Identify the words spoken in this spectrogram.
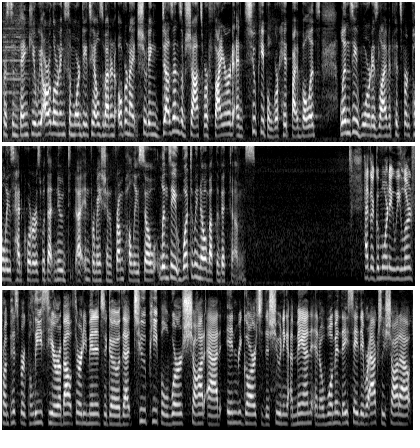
Kristen, thank you. We are learning some more details about an overnight shooting. Dozens of shots were fired and two people were hit by bullets. Lindsay Ward is live at Pittsburgh Police Headquarters with that new uh, information from police. So, Lindsay, what do we know about the victims? Heather, good morning. We learned from Pittsburgh police here about 30 minutes ago that two people were shot at in regards to the shooting, a man and a woman. They say they were actually shot out,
